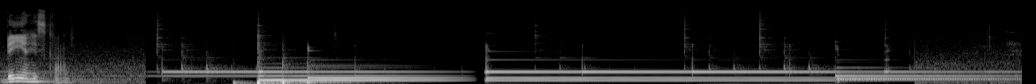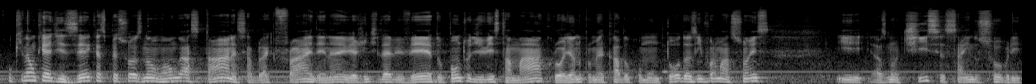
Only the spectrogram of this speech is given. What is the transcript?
bem arriscado. Que não quer dizer que as pessoas não vão gastar nessa Black Friday, né? E a gente deve ver, do ponto de vista macro, olhando para o mercado como um todo, as informações e as notícias saindo sobre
